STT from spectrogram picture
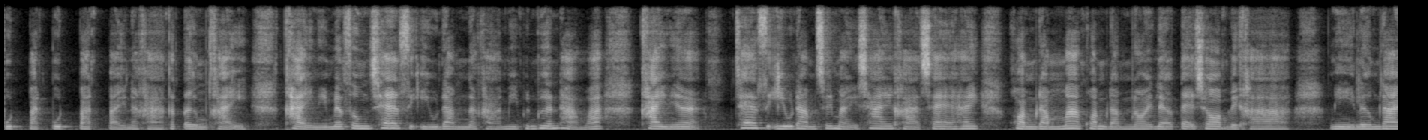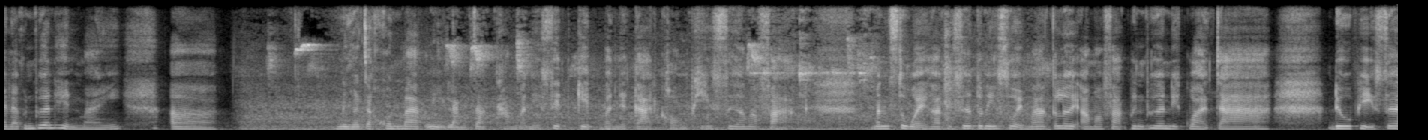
ปุดปัดปุดปัดไปนะคะ ก็เติมไข่ ไข่นี้แม่ส้มแช่ซีอิ๊วดำนะคะ มีเพื่อนๆถามว่าไข่เนี่ยแช่ซีอิ๊วดำใช่ไหมใช่ค่ะ แช่ให้ความดำมากความดำน้อยแล้วแต่ชอบเลยค่ะ นี่เริ่มได้แล้วเพื่อนๆเห็นไหมเนื้อจะข้นมากนี่หลังจากทำอันนี้เสร็จเก็บบรรยากาศของผีเสื้อมาฝาก มันสวยค่ะผีเสื้อตัวนี้สวยมากก็เลยเอามาฝากเพื่อนๆดีกว่าจ้า ดูผีเสื้อ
